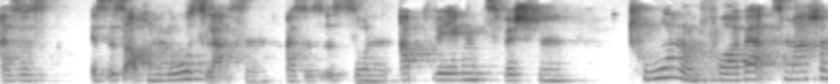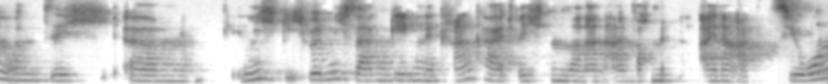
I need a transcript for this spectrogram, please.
also es, es ist auch ein Loslassen. Also es ist so ein Abwägen zwischen tun und vorwärts machen und sich ähm, nicht, ich würde nicht sagen, gegen eine Krankheit richten, sondern einfach mit einer Aktion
